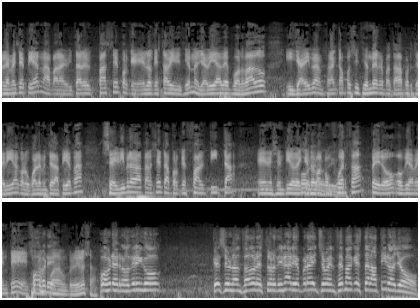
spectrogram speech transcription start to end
Le mete pierna para evitar el pase porque es lo que estabais diciendo. Ya había desbordado y ya iba en franca posición de repatar la portería, con lo cual le mete la pierna. Se libra la tarjeta porque es faltita en el sentido de que Pobre no va con fuerza, pero obviamente es Pobre. una jugada muy peligrosa. Pobre Rodrigo, que es un lanzador extraordinario, pero ha dicho Benzema que esta la tiro yo.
